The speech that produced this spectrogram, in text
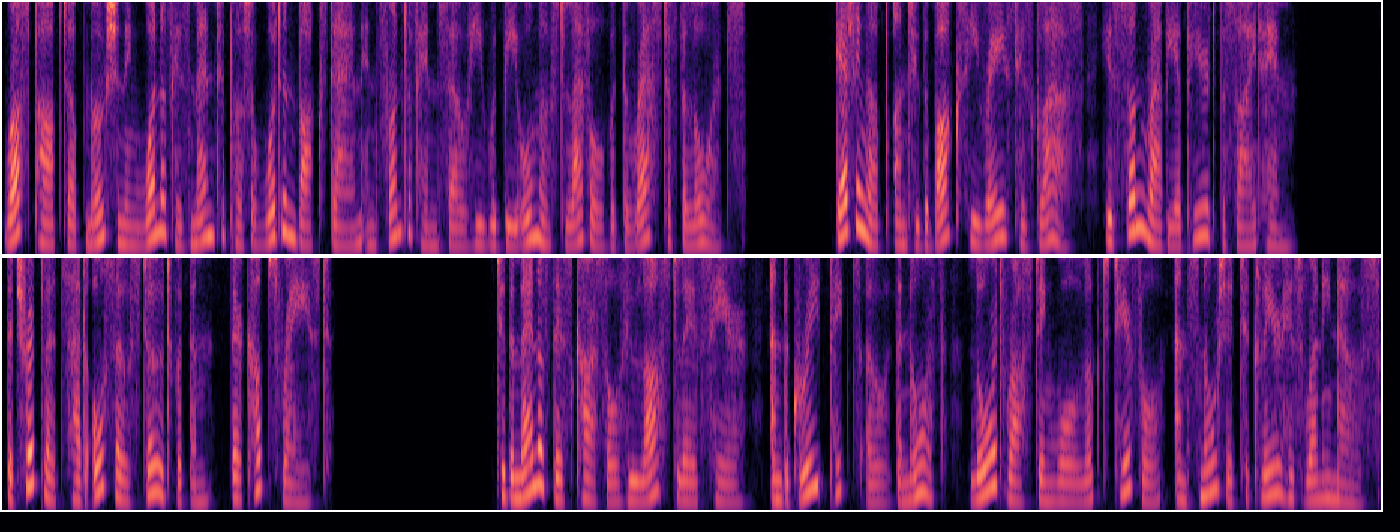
Ross popped up motioning one of his men to put a wooden box down in front of him so he would be almost level with the rest of the lords. Getting up onto the box he raised his glass, his son Rabbie appeared beside him. The triplets had also stood with them, their cups raised. To the men of this castle who lost lives here, and the great Picts o' the north, Lord Ross Dingwall looked tearful and snorted to clear his runny nose.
